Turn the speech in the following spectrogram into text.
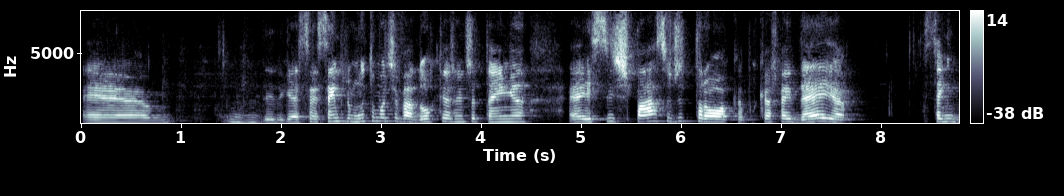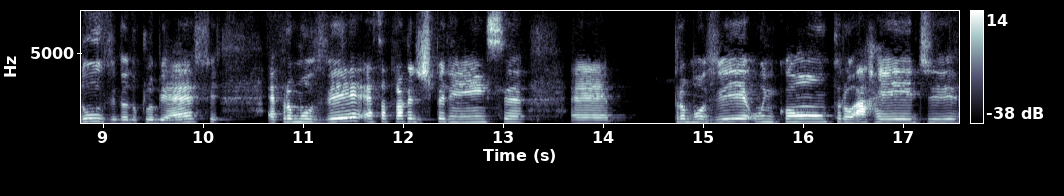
é, é sempre muito motivador que a gente tenha é, esse espaço de troca, porque acho que a ideia, sem dúvida, do Clube F é promover essa troca de experiência, é, promover o encontro, a rede.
